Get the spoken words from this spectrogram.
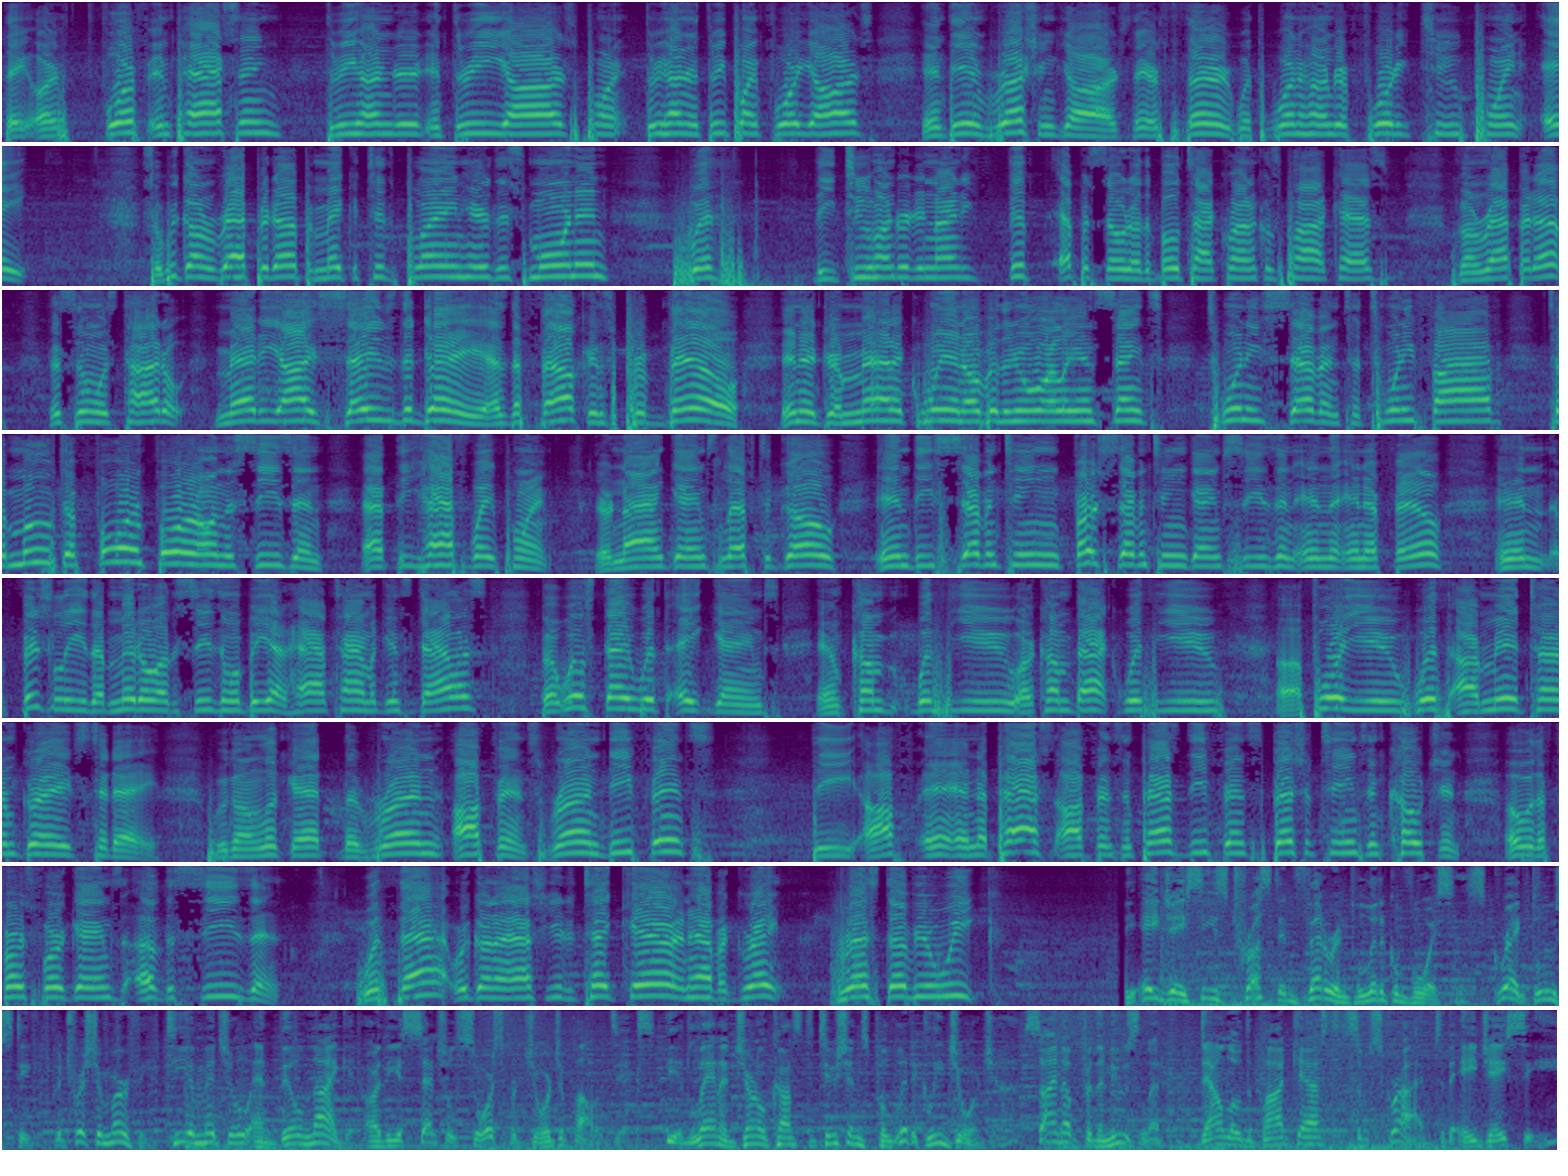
They are fourth in passing, 303 yards, point 303.4 yards, and then rushing yards. They're third with 142.8. So we're gonna wrap it up and make it to the plane here this morning with the 295th episode of the Bowtie Chronicles podcast. We're going to wrap it up. This one was titled Matty Ice Saves the Day as the Falcons prevail in a dramatic win over the New Orleans Saints 27 to 25 to move to 4 and 4 on the season at the halfway point. There are nine games left to go in the 17 first 17 game season in the NFL. And officially, the middle of the season will be at halftime against Dallas. But we'll stay with eight games and come with you or come back with you uh, for you with our midterm grades today. We're going to look at the run offense, run defense the off and the pass offense and pass defense, special teams, and coaching over the first four games of the season. With that, we're going to ask you to take care and have a great rest of your week. The AJC's trusted veteran political voices, Greg Bluestein, Patricia Murphy, Tia Mitchell, and Bill Nigut, are the essential source for Georgia politics. The Atlanta Journal Constitution's Politically Georgia. Sign up for the newsletter, download the podcast, subscribe to the AJC.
